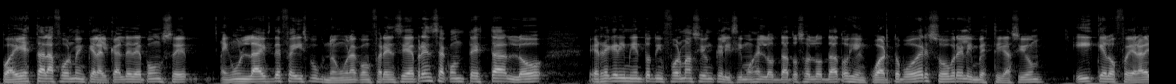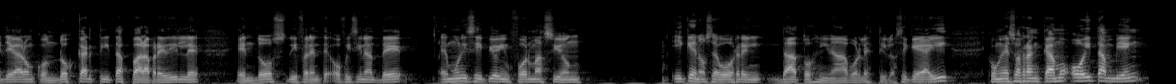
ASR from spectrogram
pues ahí está la forma en que el alcalde de Ponce en un live de Facebook, no en una conferencia de prensa, contesta los requerimientos de información que le hicimos en los datos son los datos y en cuarto poder sobre la investigación y que los federales llegaron con dos cartitas para pedirle en dos diferentes oficinas del municipio información y que no se borren datos ni nada por el estilo. Así que ahí con eso arrancamos. Hoy también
